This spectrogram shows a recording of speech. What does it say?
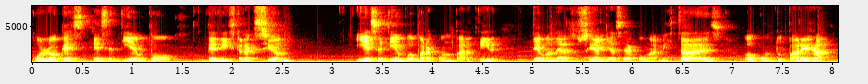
coloques ese tiempo de distracción y ese tiempo para compartir de manera social, ya sea con amistades o con tu pareja.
